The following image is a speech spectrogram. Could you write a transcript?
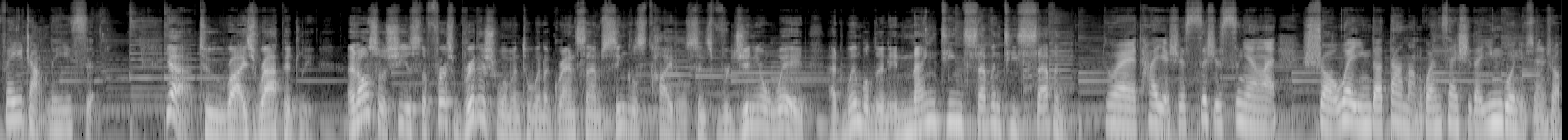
飞涨的意思。 Yeah, to rise rapidly. And also, she is the first British woman to win a Grand Slam singles title since Virginia Wade at Wimbledon in 1977. 对，她也是四十四年来首位赢得大满贯赛事的英国女选手。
